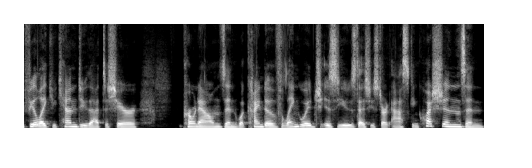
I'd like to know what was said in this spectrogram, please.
feel like you can do that to share pronouns and what kind of language is used as you start asking questions and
